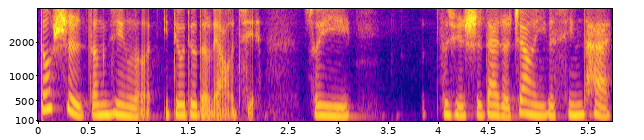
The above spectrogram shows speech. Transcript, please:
都是增进了一丢丢的了解。所以，咨询师带着这样一个心态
